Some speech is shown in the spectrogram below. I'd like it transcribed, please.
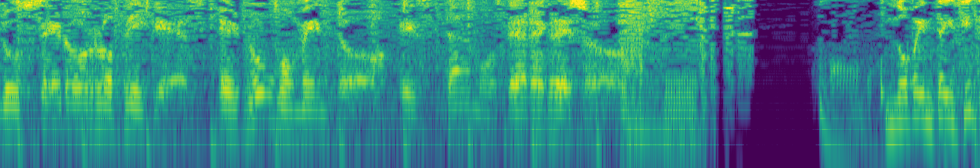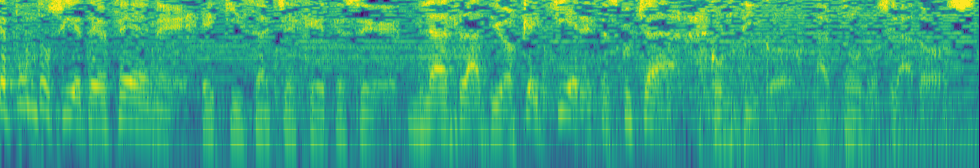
Lucero Rodríguez. En un momento, estamos de regreso. 97.7 FM, XHGTC, la radio que quieres escuchar. Contigo, a todos lados.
